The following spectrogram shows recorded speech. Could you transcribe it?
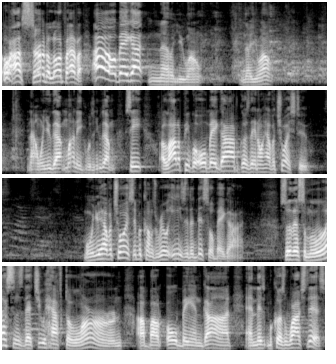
oh, I'll serve the Lord forever. I'll obey God. No, you won't. No, you won't. Now, when you got money, when you got, see, a lot of people obey God because they don't have a choice to. When you have a choice, it becomes real easy to disobey God. So there's some lessons that you have to learn about obeying God. And this, because watch this,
